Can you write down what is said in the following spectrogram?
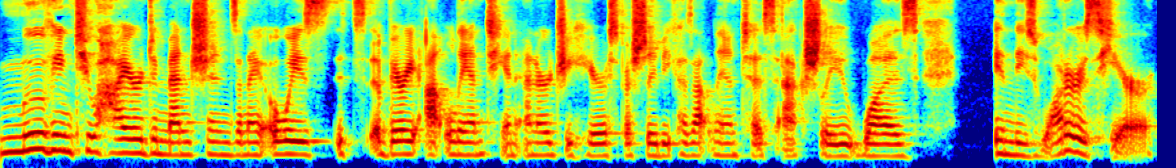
moving to higher dimensions. And I always, it's a very Atlantean energy here, especially because Atlantis actually was in these waters here.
